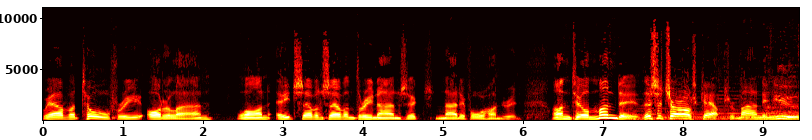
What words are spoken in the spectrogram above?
We have a toll free order line, 1 877 396 9400. Until Monday, this is Charles Capps reminding you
